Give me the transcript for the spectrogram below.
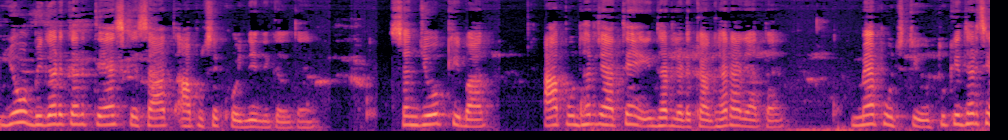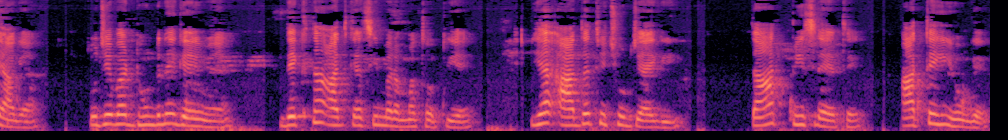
यूँ बिगड़ कर तैस के साथ आप उसे खोजने निकलते हैं। संजोग की बात। आप उधर जाते हैं, इधर लड़का घर आ जाता है। मैं पूछती हूँ, तू किधर से आ गया? तुझे वह ढूँढने गए हुए हैं। देखना आज कैसी मरम्मत होती है। यह आदत ही छूट जाएगी। दांत पीस रहे थे, आते ही होंगे।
